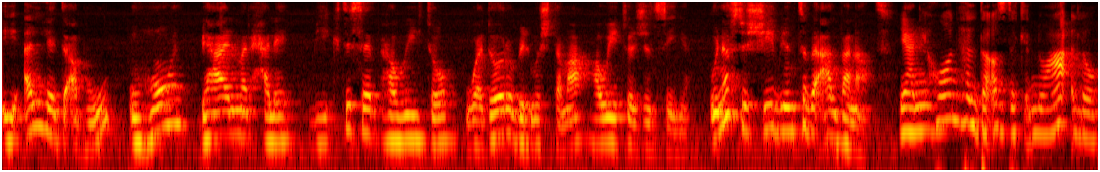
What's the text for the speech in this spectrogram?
يقلد أبوه وهون بهاي المرحلة بيكتسب هويته ودوره بالمجتمع هويته الجنسية. ونفس الشيء بينطبق على البنات. يعني هون هلدا قصدك إنه عقله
